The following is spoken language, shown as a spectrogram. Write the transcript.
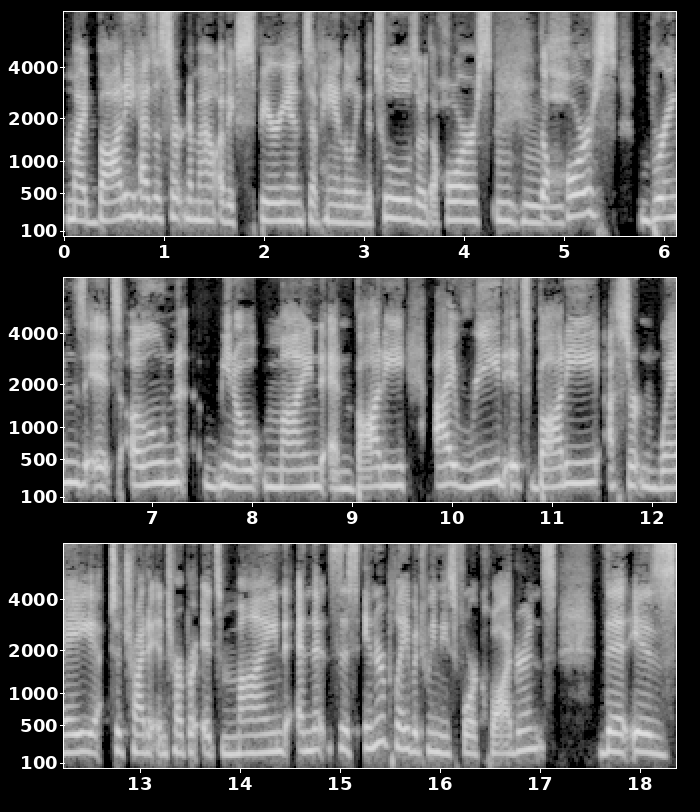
My body has a certain amount of experience of handling the tools or the horse. Mm-hmm. The horse brings its own, you know, mind and body. I read its body a certain way to try to interpret its mind. And it's this interplay between these four quadrants that is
